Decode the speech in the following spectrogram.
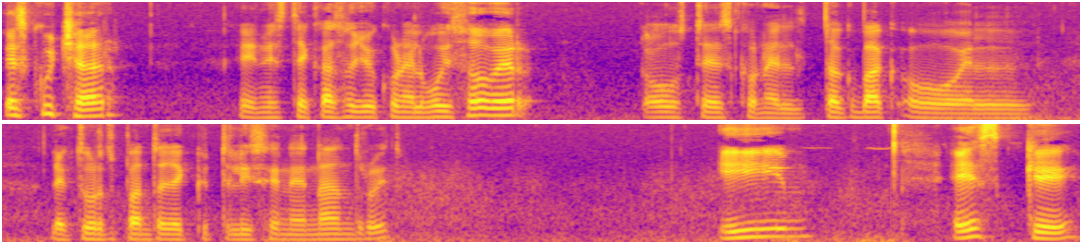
escuchar, en este caso yo con el voiceover, o ustedes con el talkback o el lector de pantalla que utilicen en Android. Y es que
